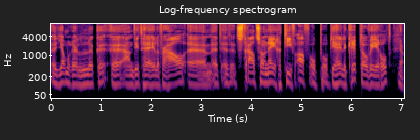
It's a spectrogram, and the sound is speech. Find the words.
het jammerlijke aan dit hele verhaal. Ehm, het, het, het, straalt zo negatief af op, op die hele crypto-wereld. Ja.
